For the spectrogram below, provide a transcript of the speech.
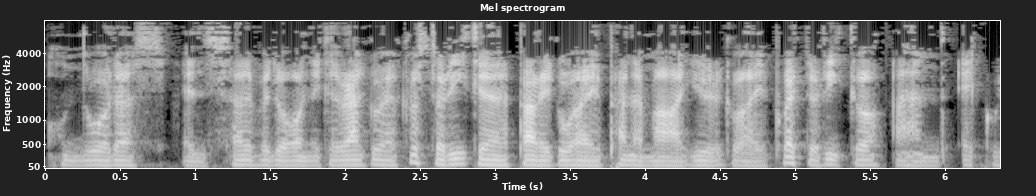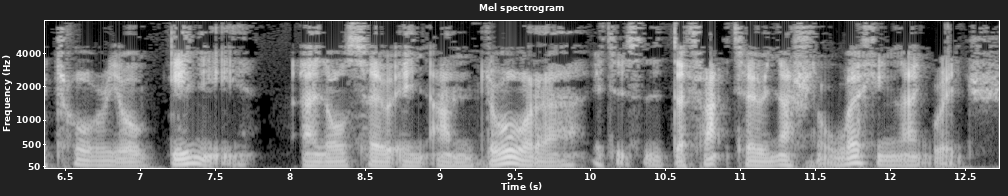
Honduras, El Salvador, Nicaragua, Costa Rica, Paraguay, Panama, Uruguay, Puerto Rico, and Equatorial Guinea. And also in Andorra, it is the de facto national working language.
